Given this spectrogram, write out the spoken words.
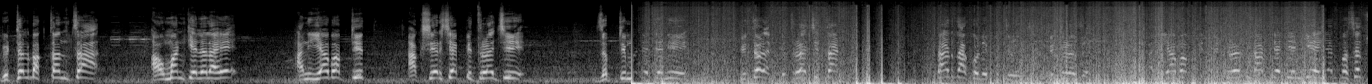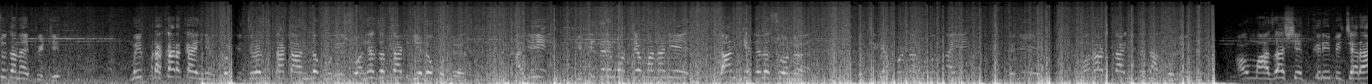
विठ्ठल भक्तांचा अवमान केलेला आहे. आणि या बाबतीत अक्षरशः पितळाची जप्तीमध्ये त्यांनी पितळ पितळाची ताट ताट दाखवले पितळ पितळचं आणि या बाबतीत पितळचं ताट त्या देणगी याच्यात बसत सुद्धा नाही पिठीत. मग प्रकार काय नेमकं? पितळाचं ताट आणलं कुठे? सोन्याचं ताट गेलं कुठं? आणि कितीतरी मोठ्या मनाने दान केलेलं सोनं त्याची आपण नोंद नाही त्यांनी मनात दागिने दाखवले. अहो माझा शेतकरी बिचारा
